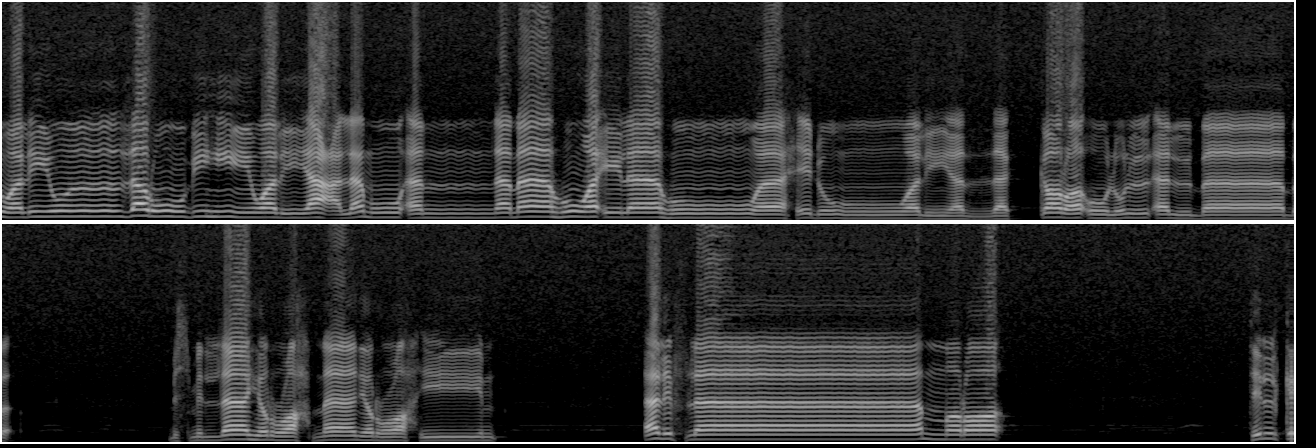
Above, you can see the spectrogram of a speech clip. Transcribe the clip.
وَلِيُنذَرُوا بِهِ وَلِيَعْلَمُوا أَنَّمَا هُوَ إِلَٰهٌ وَاحِدٌ وَلِيَذَّكَّرَ أُولُو الْأَلْبَابِ. بسم الله الرحمن الرحيم. ألف لام را. تِلْكَ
